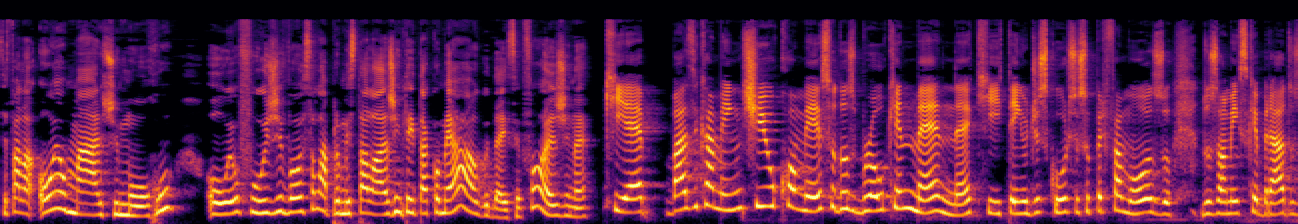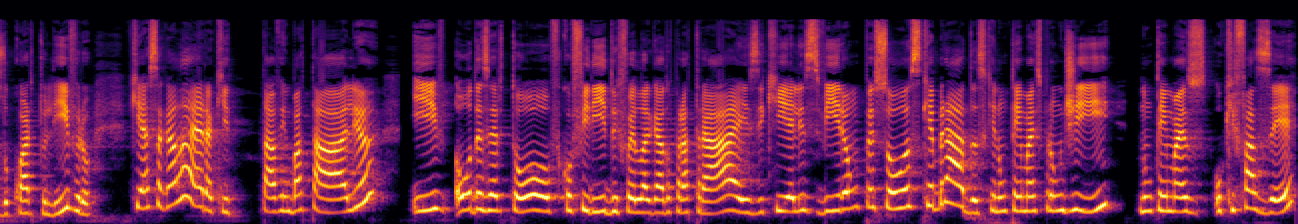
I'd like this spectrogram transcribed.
Você fala, ou eu marcho e morro, ou eu fujo e vou, sei lá, pra uma estalagem tentar comer algo. Daí você foge, né? Que é basicamente o começo dos Broken Men, né? Que tem o discurso super famoso dos homens quebrados do quarto livro, que é essa galera que tava em batalha e ou desertou, ou ficou ferido e foi largado para trás, e que eles viram pessoas quebradas, que não tem mais para onde ir, não tem mais o que fazer,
